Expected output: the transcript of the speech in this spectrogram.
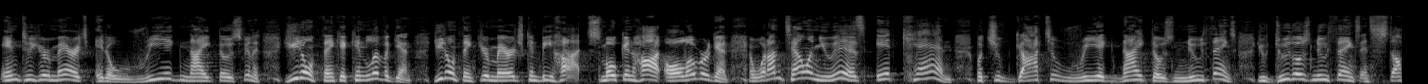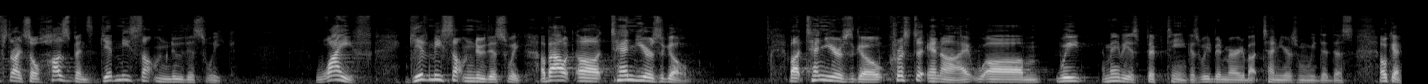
into your marriage, it'll reignite those feelings. You don't think it can live again. You don't think your marriage can be hot, smoking hot all over again. And what I'm telling you is it can, but you've got to reignite those new things. You do those new things and stuff starts. So, husbands, give me something new this week. Wife, give me something new this week. About uh, 10 years ago, about 10 years ago, Krista and I, um, we, maybe it's 15 because we'd been married about 10 years when we did this. Okay,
